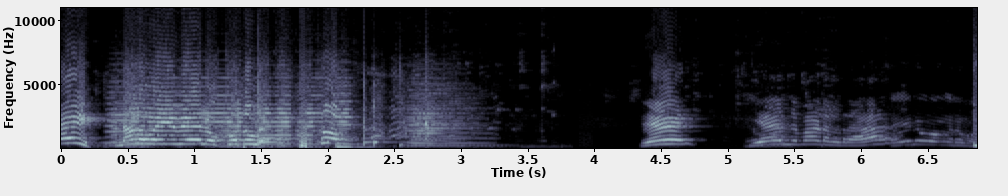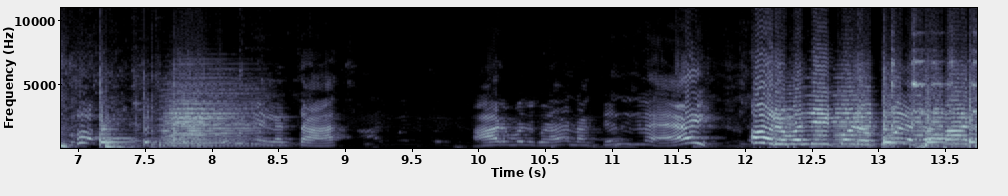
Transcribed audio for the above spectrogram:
ఏయ్ నలభై వేలు కొదువు ఏ ఏంది పాడలరా వీళ్ళంతా ఆరు మంది కూడా నాకు తెలుసులే. ఏయ్, ఆరు మంది కొడుకుల సంపాద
